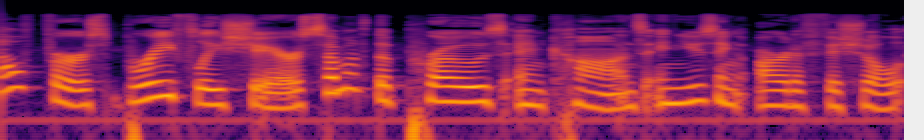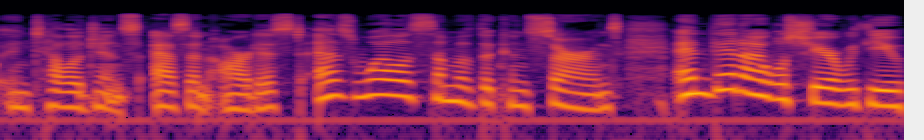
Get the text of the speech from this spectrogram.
I'll first briefly share some of the pros and cons in using artificial intelligence as an artist, as well as some of the concerns, and then I will share with you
